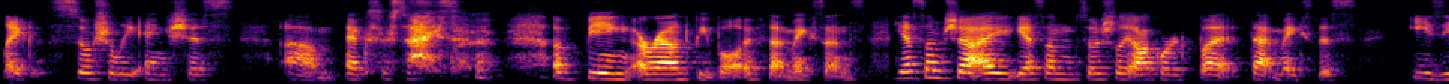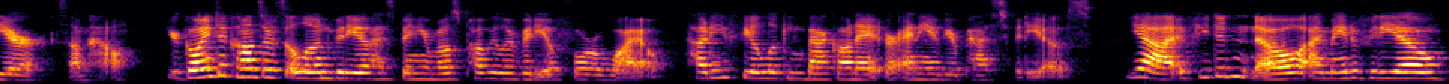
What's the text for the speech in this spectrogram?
like socially anxious um, exercise of being around people, if that makes sense. Yes, I'm shy. Yes, I'm socially awkward, but that makes this easier somehow. Your going to concerts alone video has been your most popular video for a while. How do you feel looking back on it or any of your past videos? Yeah, if you didn't know, I made a video,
